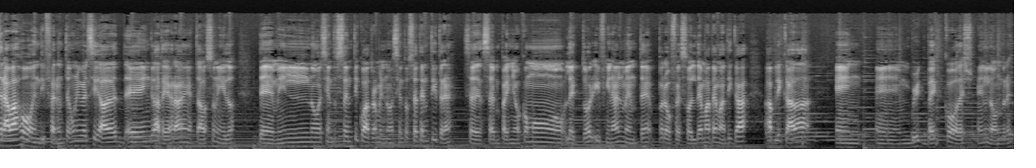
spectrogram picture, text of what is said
trabajó en diferentes universidades de Inglaterra, en Estados Unidos, de 1964 a 1973. Se desempeñó como lector y finalmente profesor de matemática aplicada en, en College en Londres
